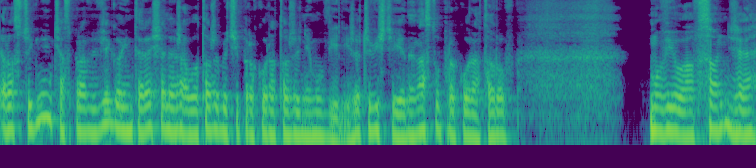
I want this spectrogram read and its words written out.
rozstrzygnięcia sprawy w jego interesie leżało to, żeby ci prokuratorzy nie mówili. Rzeczywiście 11 prokuratorów mówiło w sądzie,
